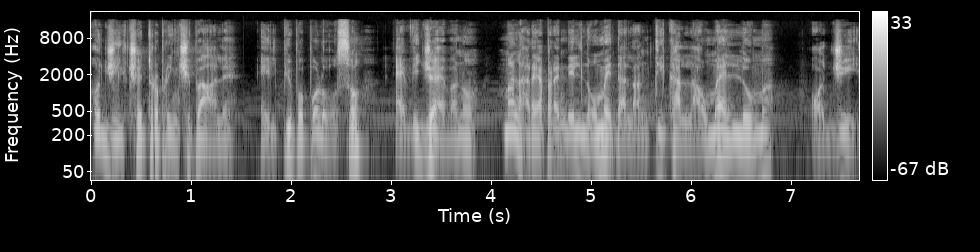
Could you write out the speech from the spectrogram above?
Oggi il centro principale e il più popoloso è Vigevano, ma l'area prende il nome dall'antica Laumellum, oggi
